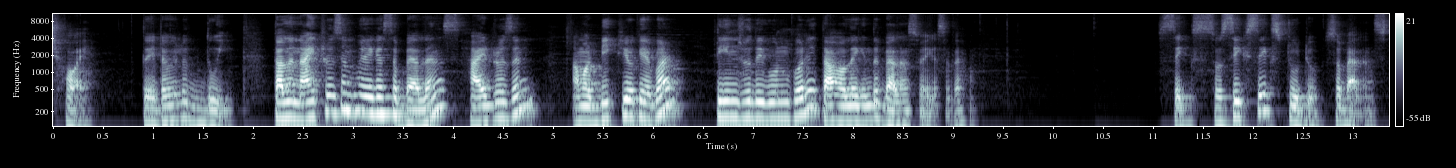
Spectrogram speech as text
ছয়। তো এটা হলো দুই। তাহলে নাইট্রোজেন হয়ে গেছে ব্যালেন্স, হাইড্রোজেন, আমার বিক্রিয়কে এবার তিন যদি গুণ করি, তাহলে কিন্তু ব্যালেন্স হয়ে গেছে, দেখো। Six so six six two two so balanced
